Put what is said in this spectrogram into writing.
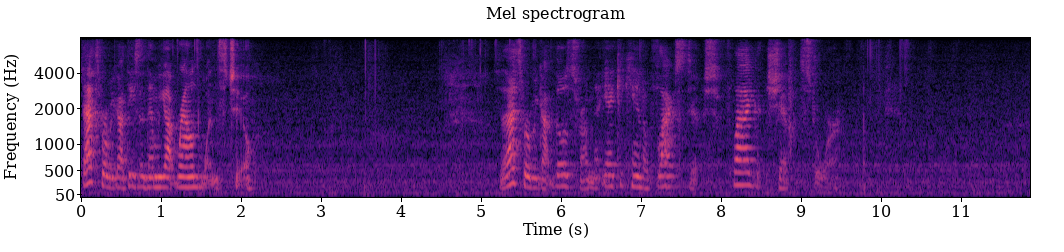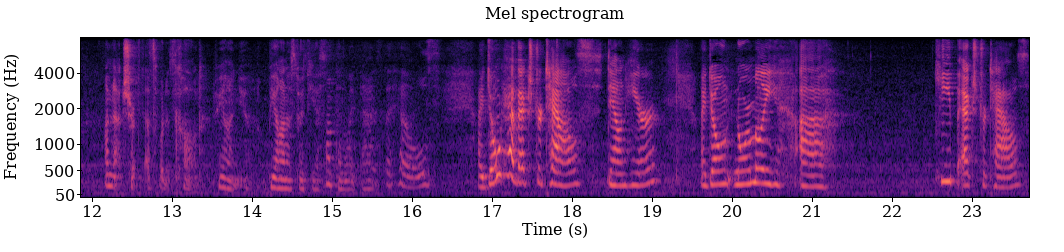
That's where we got these, and then we got round ones too. So that's where we got those from, the Yankee Candle flagship, flagship store. I'm not sure if that's what it's called, be, on you, be honest with you, something like that. The hills. I don't have extra towels down here. I don't normally uh, keep extra towels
